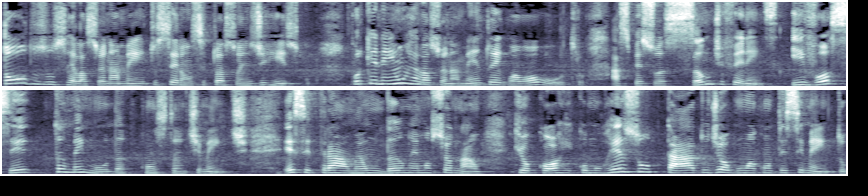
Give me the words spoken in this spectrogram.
todos os relacionamentos serão situações de risco, porque nenhum relacionamento é igual ao outro. As pessoas são diferentes e você também muda constantemente. Esse trauma é um dano emocional que ocorre como resultado de algum acontecimento,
